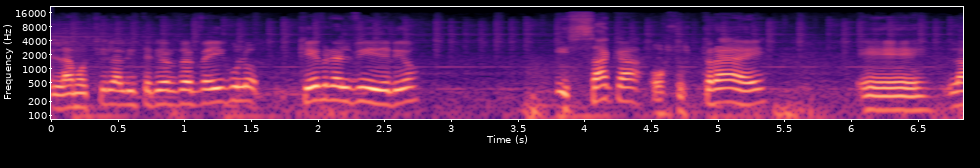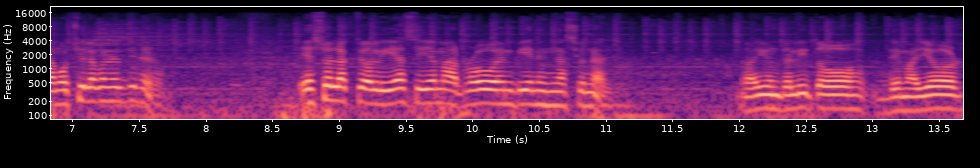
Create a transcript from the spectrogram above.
la mochila al interior del vehículo, quebra el vidrio y saca o sustrae eh, la mochila con el dinero. Eso en la actualidad se llama robo en bienes nacionales. No hay un delito de mayor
